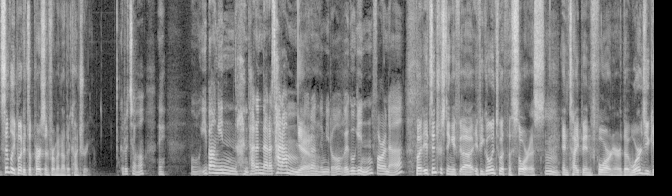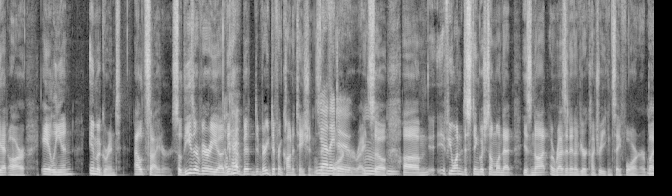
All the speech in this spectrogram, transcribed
simply put, it's a person from another country. 그렇죠. 네. 어, 이방인, 다른 나라 사람 뭐 Yeah. 이런 의미로 외국인, foreigner. But it's interesting if uh, if you go into a thesaurus and type in foreigner, the words you get are alien, immigrant, outsider. So these are very uh, they Okay. have bit, very different connotations Yeah, than they do. foreigner, right? so um, if you want to distinguish someone that is not a resident of your country, you can say foreigner, but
